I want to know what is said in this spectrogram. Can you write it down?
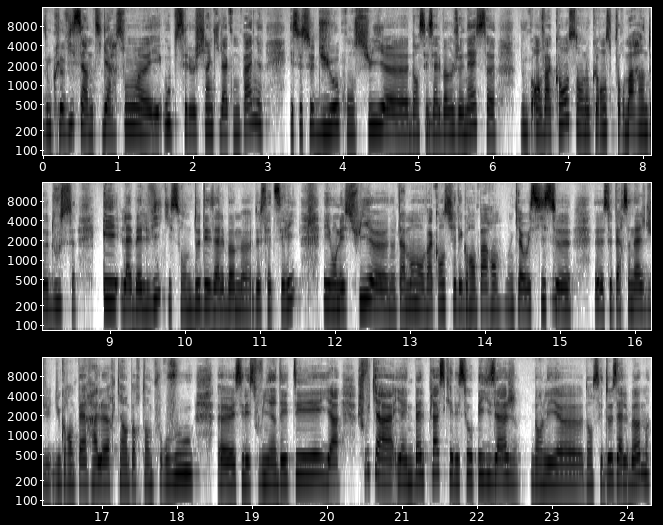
Donc Clovis, c'est un petit garçon euh, et Oups, c'est le chien qui l'accompagne. Et c'est ce duo qu'on suit euh, dans ses albums jeunesse, euh, donc en vacances, en l'occurrence pour Marin de douce et La Belle Vie, qui sont deux des albums de cette série. Et on les suit notamment en vacances chez les grands-parents. Donc il y a aussi ce, ce personnage du, du grand-père râleur qui est important pour vous. c'est les souvenirs d'été. Il y a, je trouve qu'il y a, il y a une belle place qui est laissée au paysage dans les dans ces deux albums.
